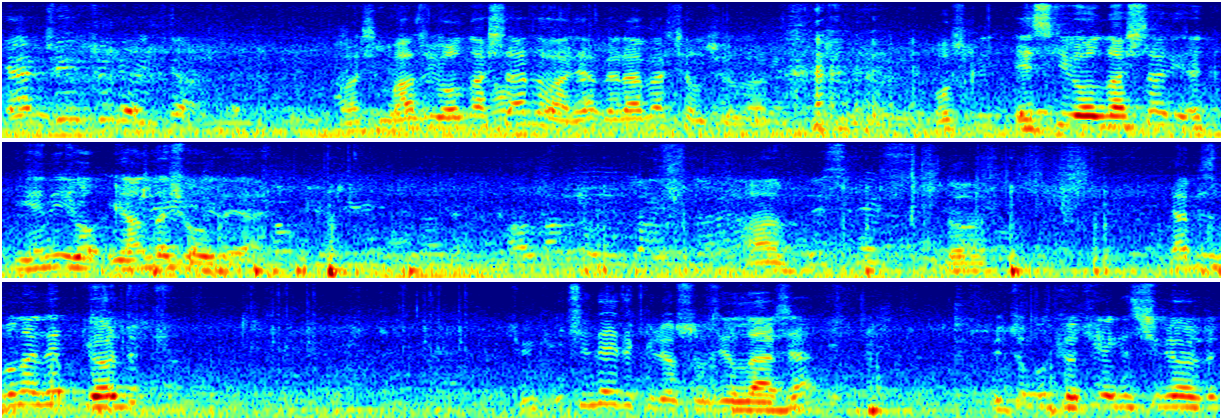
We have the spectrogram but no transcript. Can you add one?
Gerçeği söylemek lazım. Şimdi bazı yoldaşlar da var ya beraber çalışıyorlar. Eski yoldaşlar yeni yo- yandaş oldu yani. Abi. Doğru. Ya biz bunları hep gördük. Çünkü içindeydik biliyorsunuz yıllarca. Bütün bu kötüye gidişi gördük.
